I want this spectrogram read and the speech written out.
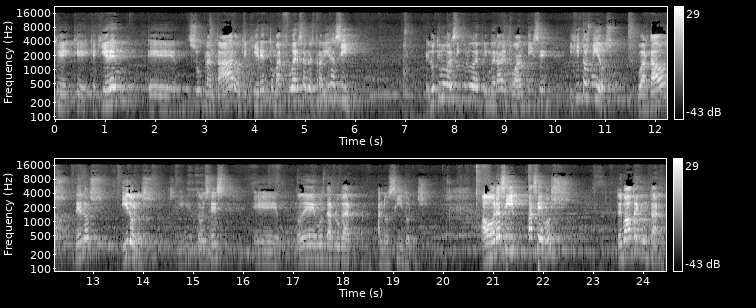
que, quieren eh, suplantar o que quieren tomar fuerza en nuestra vida, sí. El último versículo de primera de Juan dice, hijitos míos, guardaos de los ídolos. Entonces, eh, no debemos dar lugar a los ídolos. Ahora sí, pasemos. Entonces voy a preguntar,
